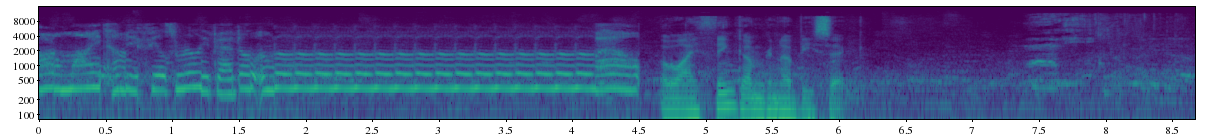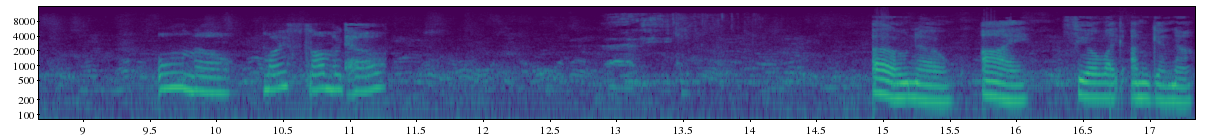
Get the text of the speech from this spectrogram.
Oh, my tummy feels really bad. Oh, I think I'm gonna be sick. Oh no, my stomach how? Oh no, I feel like I'm gonna.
